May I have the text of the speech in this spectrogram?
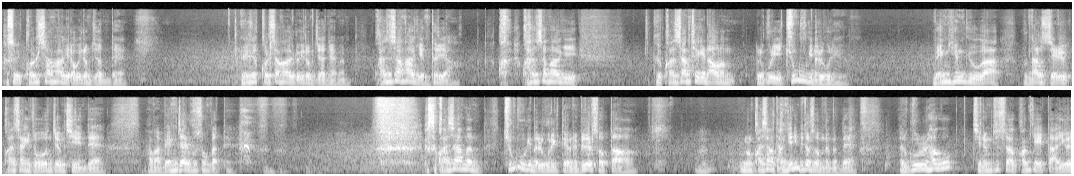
그래서 골상학이라고 이름 지었는데 왜 골상학으로 이름 지었냐면 관상학이 엉터리야. 관상학이 그 관상책에 나오는 얼굴이 중국인 얼굴이에요. 맹형규가 우리나라에서 제일 관상이 좋은 정치인인데 아마 맹자의 후손 같아. 그래서 관상은 중국인 얼굴이기 때문에 믿을 수 없다. 물론 관상은 당연히 믿을 수 없는 건데 얼굴하고 지능지수하고 관계가 있다. 이거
